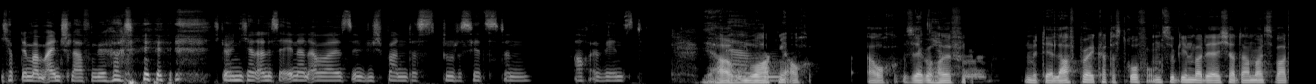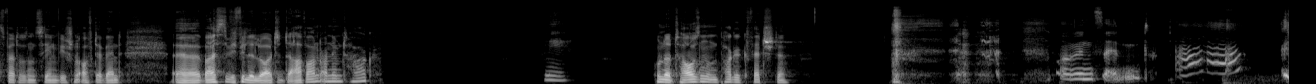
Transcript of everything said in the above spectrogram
ich habe den beim Einschlafen gehört. ich kann mich nicht an alles erinnern, aber es ist irgendwie spannend, dass du das jetzt dann auch erwähnst. Ja, Humor ähm, hat mir auch, auch sehr geholfen, ja. mit der Lovebreak-Katastrophe umzugehen, bei der ich ja damals war, 2010, wie schon oft erwähnt. Äh, weißt du, wie viele Leute da waren an dem Tag? Nee. 100.000 und ein paar gequetschte. oh, Vincent. Ah.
